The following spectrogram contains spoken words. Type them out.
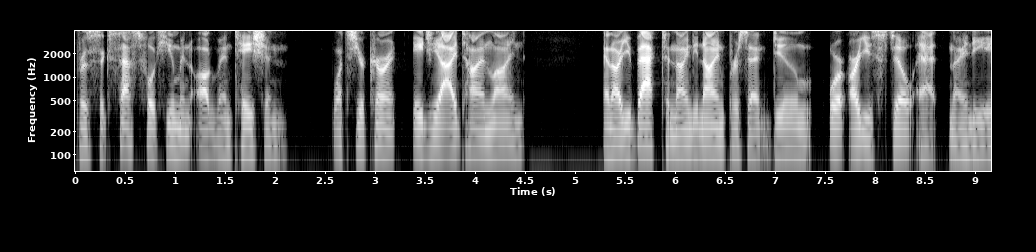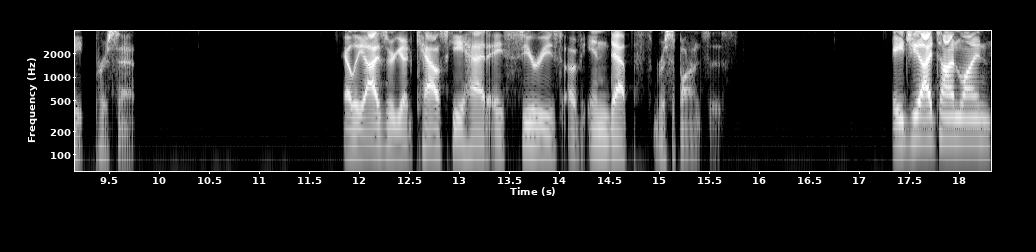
for successful human augmentation? What's your current AGI timeline? And are you back to 99% doom or are you still at 98%? Eliezer Yudkowsky had a series of in depth responses. AGI timeline,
